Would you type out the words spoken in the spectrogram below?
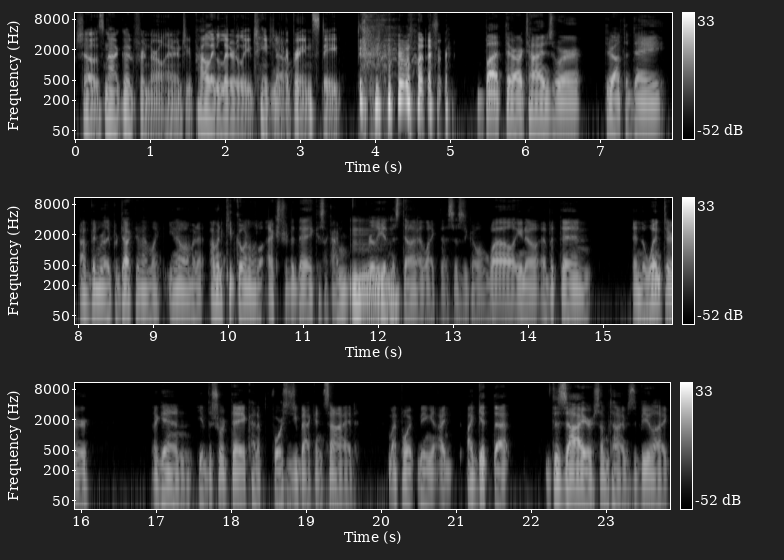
show is not good for neural energy probably literally changing No. your brain state whatever but there are times where throughout the day I've been really productive. I'm like, you know, I'm gonna I'm gonna keep going a little extra today because like I'm really getting Mm. this done. I like this. This is going well, you know. But then in the winter, again, you have the short day. It kind of forces you back inside. My point being, I I get that desire sometimes to be like,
